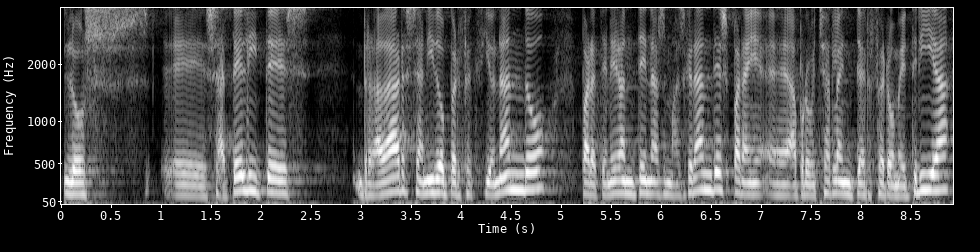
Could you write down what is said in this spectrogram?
Los eh, satélites radar se han ido perfeccionando para tener antenas más grandes, para eh, aprovechar la interferometría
